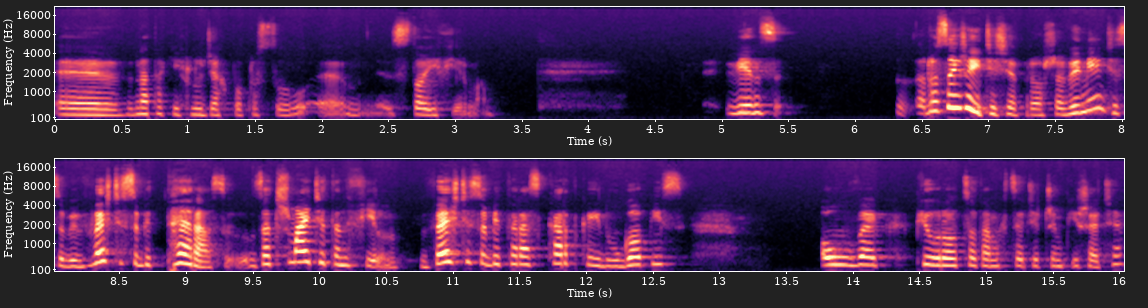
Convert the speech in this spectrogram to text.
e, na takich ludziach po prostu e, stoi firma. Więc rozejrzyjcie się proszę, wymieńcie sobie, weźcie sobie teraz, zatrzymajcie ten film, weźcie sobie teraz kartkę i długopis, ołówek, pióro, co tam chcecie, czym piszecie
